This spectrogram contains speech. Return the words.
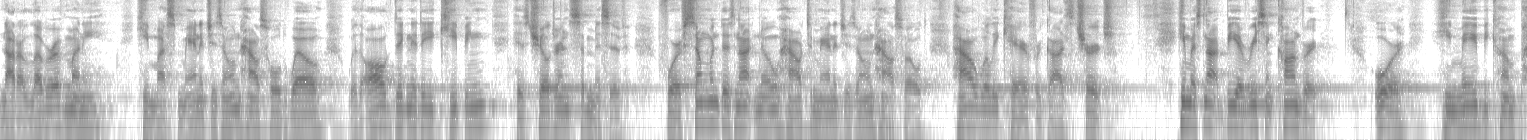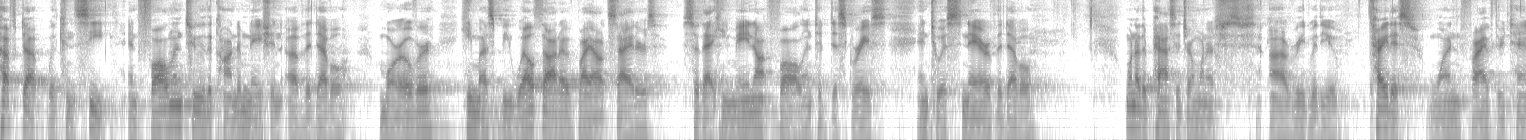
not a lover of money. He must manage his own household well, with all dignity, keeping his children submissive. For if someone does not know how to manage his own household, how will he care for God's church? He must not be a recent convert, or he may become puffed up with conceit and fall into the condemnation of the devil. Moreover, he must be well thought of by outsiders so that he may not fall into disgrace, into a snare of the devil. One other passage I want to uh, read with you Titus 1 5 through 10.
